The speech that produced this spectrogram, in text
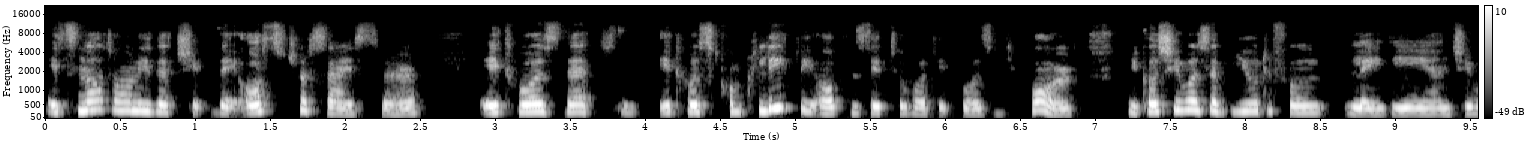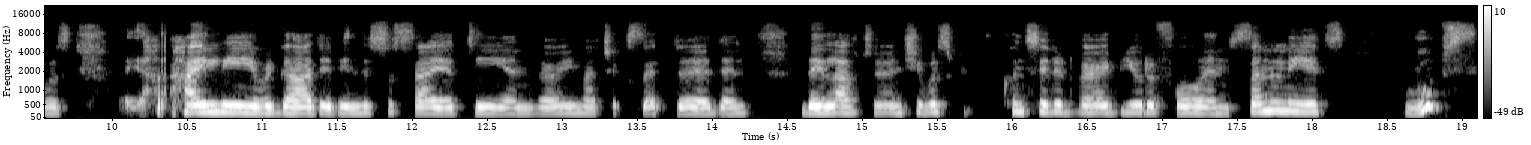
it's not only that she, they ostracized her; it was that it was completely opposite to what it was before, because she was a beautiful lady and she was highly regarded in the society and very much accepted, and they loved her, and she was considered very beautiful. And suddenly, it's whoops.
